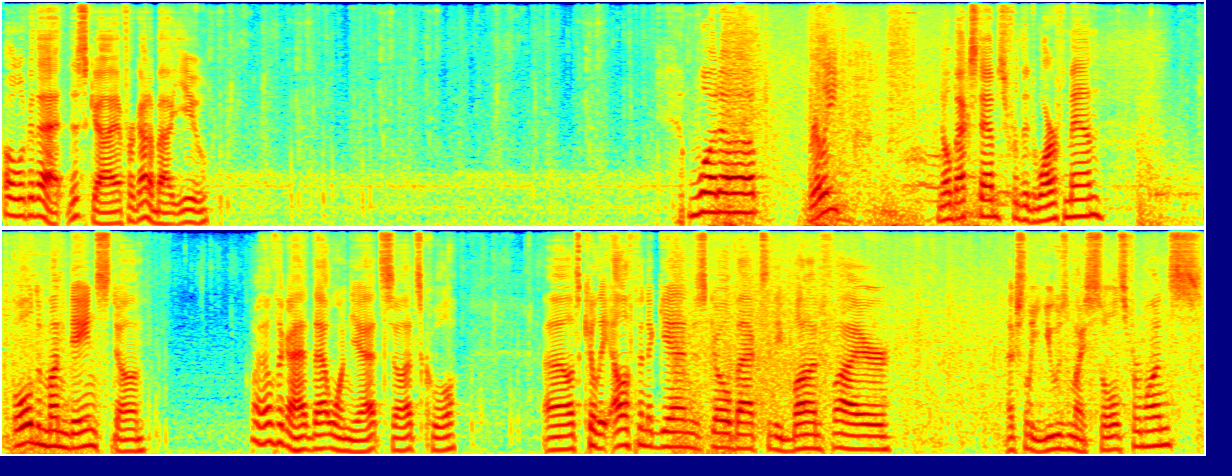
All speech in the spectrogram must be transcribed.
Oh, look at that. This guy, I forgot about you. What up? Really? No backstabs for the dwarf man? Old mundane stone. Well, I don't think I had that one yet, so that's cool. Uh, let's kill the elephant again. Just go back to the bonfire. Actually use my souls for once.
